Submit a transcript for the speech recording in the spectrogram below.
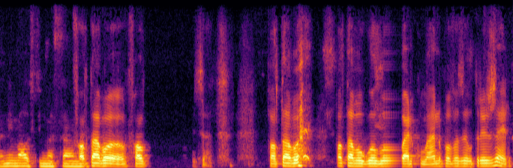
animal de estimação. É? Faltava, fal, exato, faltava, faltava o gol do Herculano para fazer o 3-0.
